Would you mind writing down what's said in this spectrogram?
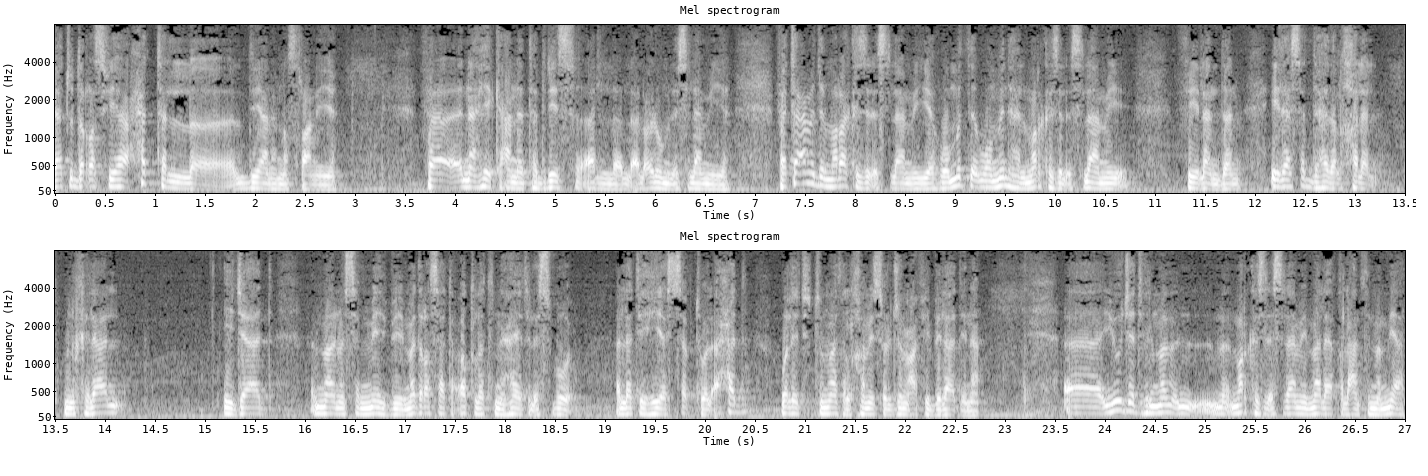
لا تدرس فيها حتى الديانة النصرانية. فناهيك عن تدريس العلوم الإسلامية. فتعمد المراكز الإسلامية ومنها المركز الإسلامي في لندن إلى سد هذا الخلل من خلال إيجاد ما نسميه بمدرسة عطلة نهاية الأسبوع التي هي السبت والأحد والتي تماثل الخميس والجمعة في بلادنا. آه، يوجد في المركز الإسلامي ما لا يقل عن 800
